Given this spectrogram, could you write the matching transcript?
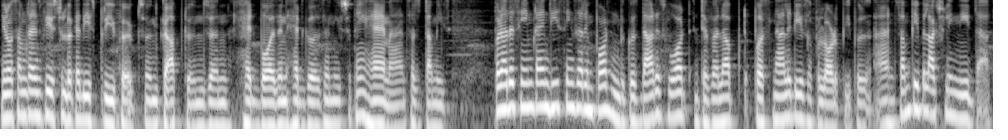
you know sometimes we used to look at these prefects and captains and head boys and head girls and used to think hey man such dummies. But at the same time these things are important because that is what developed personalities of a lot of people and some people actually need that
